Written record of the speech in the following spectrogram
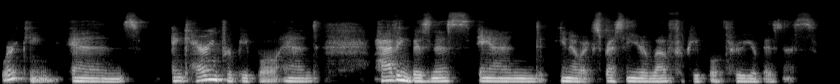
working and and caring for people and having business and you know expressing your love for people through your business.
